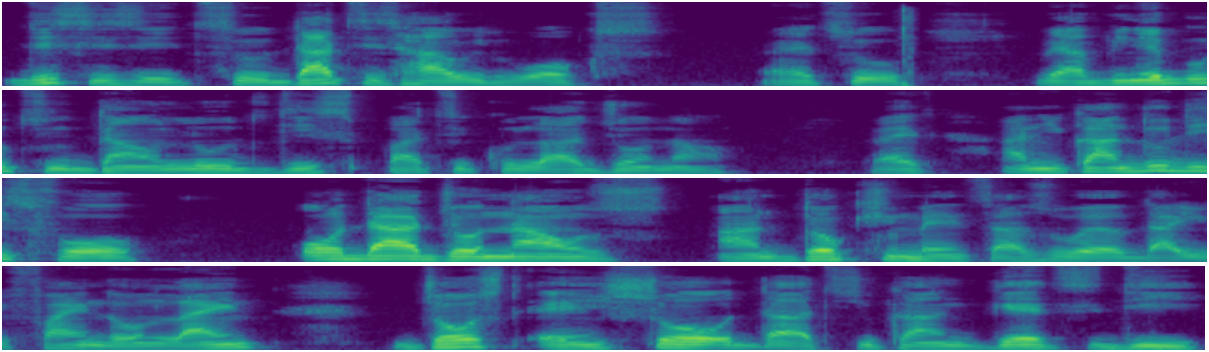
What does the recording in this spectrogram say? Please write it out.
this is it. So that is how it works, right? So we have been able to download this particular journal, right? And you can do this for other journals and documents as well that you find online. Just ensure that you can get the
